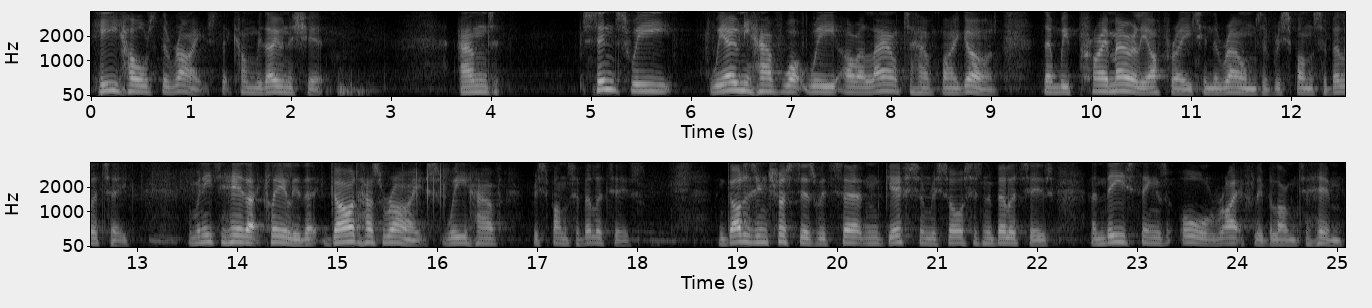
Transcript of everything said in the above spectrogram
He holds the rights that come with ownership. And since we, we only have what we are allowed to have by God, then we primarily operate in the realms of responsibility. And we need to hear that clearly that God has rights, we have responsibilities. And God has entrusted us with certain gifts and resources and abilities, and these things all rightfully belong to Him.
